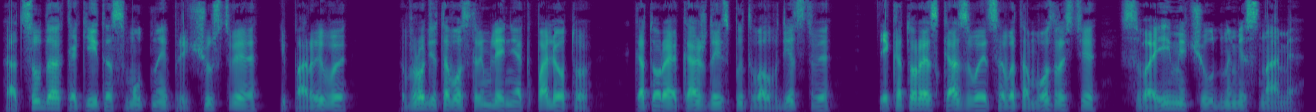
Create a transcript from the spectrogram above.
Отсюда какие-то смутные предчувствия и порывы, вроде того стремления к полету, которое каждый испытывал в детстве и которое сказывается в этом возрасте своими чудными снами.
